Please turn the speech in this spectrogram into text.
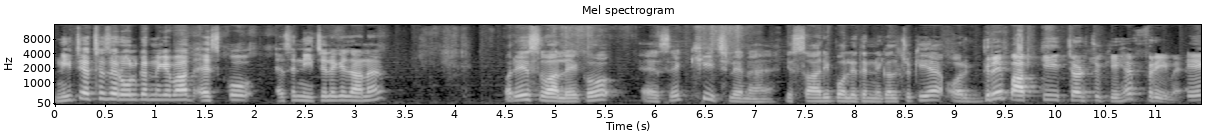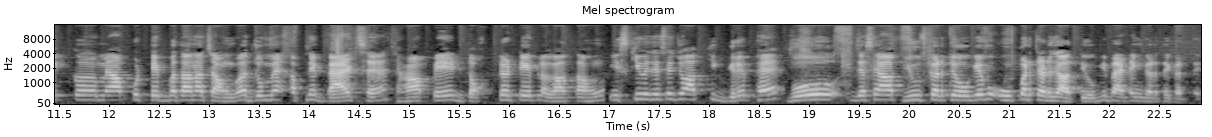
नीचे अच्छे से रोल करने के बाद इसको ऐसे नीचे लेके जाना है। और इस वाले को ऐसे खींच लेना है। ये सारी पॉलिथिन निकल चुकी है और ग्रिप आपकी चढ़ चुकी है फ्री में। एक, मैं आपको टिप बताना चाहूँगा, जो मैं अपने बैट्स है, यहाँ पे डॉक्टर टेप लगाता हूँ। इसकी वजह से जो आपकी ग्रिप है, वो जैसे आप यूज़ करते होगे, वो ऊपर चढ़ जाती होगी बैटिंग करते करते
